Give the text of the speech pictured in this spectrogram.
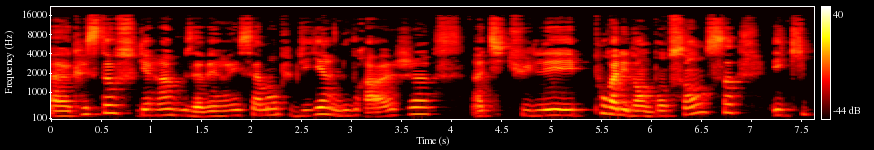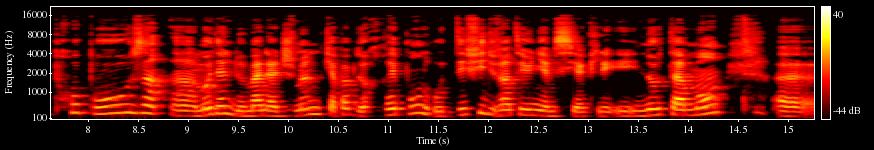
Euh, Christophe Guérin, vous avez récemment publié un ouvrage intitulé Pour aller dans le bon sens et qui propose un modèle de management capable de répondre aux défis du 21e siècle. Et, notamment, euh,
